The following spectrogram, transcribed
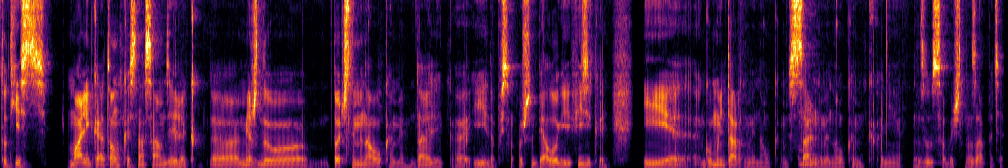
Тут есть маленькая тонкость, на самом деле, э, между точными науками, да, или, э, и, допустим, потому что биологией, физикой, и гуманитарными науками, социальными mm-hmm. науками, как они называются обычно на Западе.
